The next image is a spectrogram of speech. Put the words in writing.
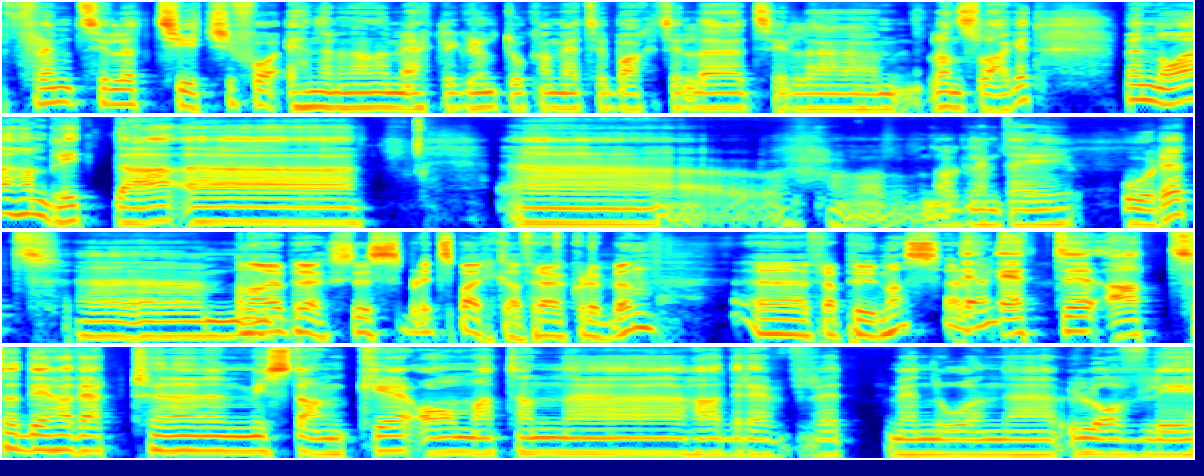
frem til Chichi for en eller annen merkelig grunn tok han med tilbake til, eh, til uh, landslaget. Men nå er han blitt da eh, eh, Nå glemte jeg ordet. Eh, Han har i praksis blitt sparka fra klubben. Eh, Fra Pumas, er det vel? Etter at det har vært eh, mistanke om at han eh, har drevet med noen ulovlig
